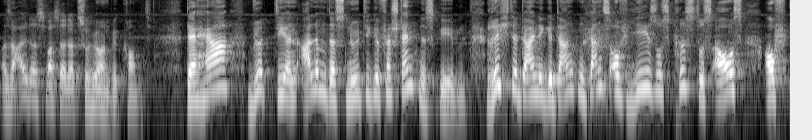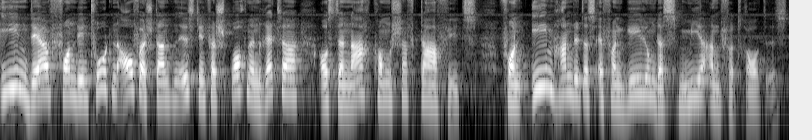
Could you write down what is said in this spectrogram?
Also all das, was er da zu hören bekommt. Der Herr wird dir in allem das nötige Verständnis geben. Richte deine Gedanken ganz auf Jesus Christus aus, auf ihn, der von den Toten auferstanden ist, den versprochenen Retter aus der Nachkommenschaft Davids. Von ihm handelt das Evangelium, das mir anvertraut ist.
